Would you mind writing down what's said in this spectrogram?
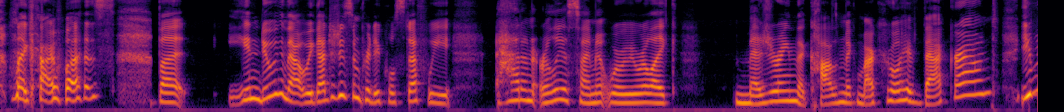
like i was but in doing that we got to do some pretty cool stuff we had an early assignment where we were like measuring the cosmic microwave background even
